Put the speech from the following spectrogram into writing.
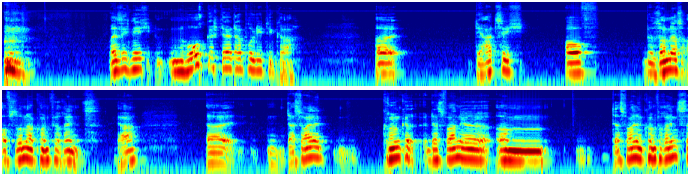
weiß ich nicht, ein hochgestellter Politiker, äh, der hat sich auf, besonders auf so einer Konferenz, ja, äh, das war eine, das war eine, ähm, das war eine Konferenz,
